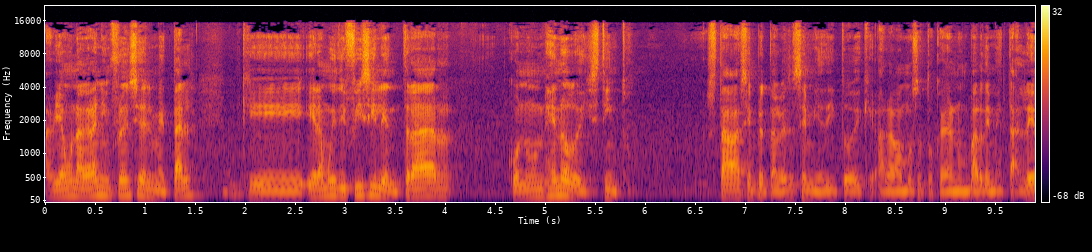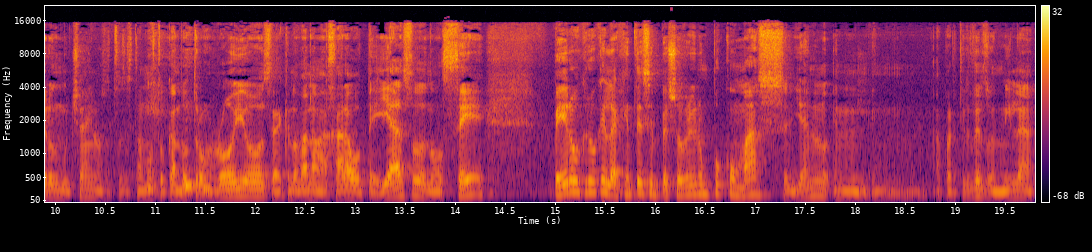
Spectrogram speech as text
había una gran influencia del metal que era muy difícil entrar con un género distinto. Estaba siempre tal vez ese miedito de que ahora vamos a tocar en un bar de metaleros, mucha, y nosotros estamos tocando otro rollo, o sea que nos van a bajar a botellazos, no sé. Pero creo que la gente se empezó a abrir un poco más ya en, en, a partir del 2000 a,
